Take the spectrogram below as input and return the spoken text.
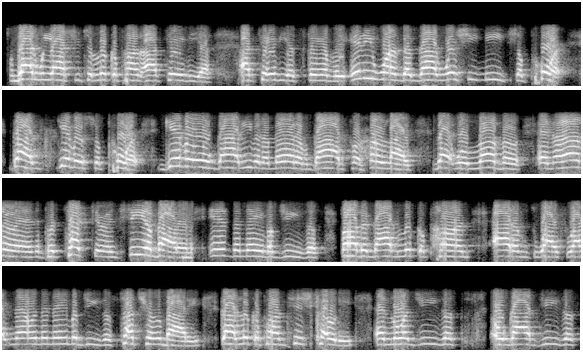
God, we ask you to look upon Octavia, Octavia's family, anyone that God where she needs support. God, give her support. Give her, oh God, even a man of God for her life that will love her and honor and protect her and see about her in the name of Jesus. Father God, look upon Adam's wife right now in the name of Jesus. Touch her body. God, look upon Tish Cody. And Lord Jesus, oh God, Jesus,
